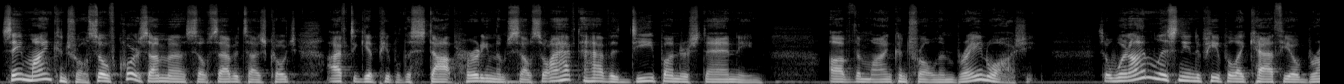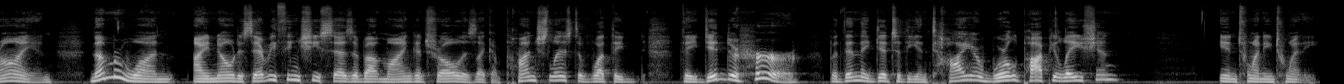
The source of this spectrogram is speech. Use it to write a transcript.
Same mind control. So, of course, I'm a self sabotage coach. I have to get people to stop hurting themselves. So, I have to have a deep understanding of the mind control and brainwashing. So when I'm listening to people like Cathy O'Brien, number one, I notice everything she says about mind control is like a punch list of what they they did to her, but then they did to the entire world population in 2020.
